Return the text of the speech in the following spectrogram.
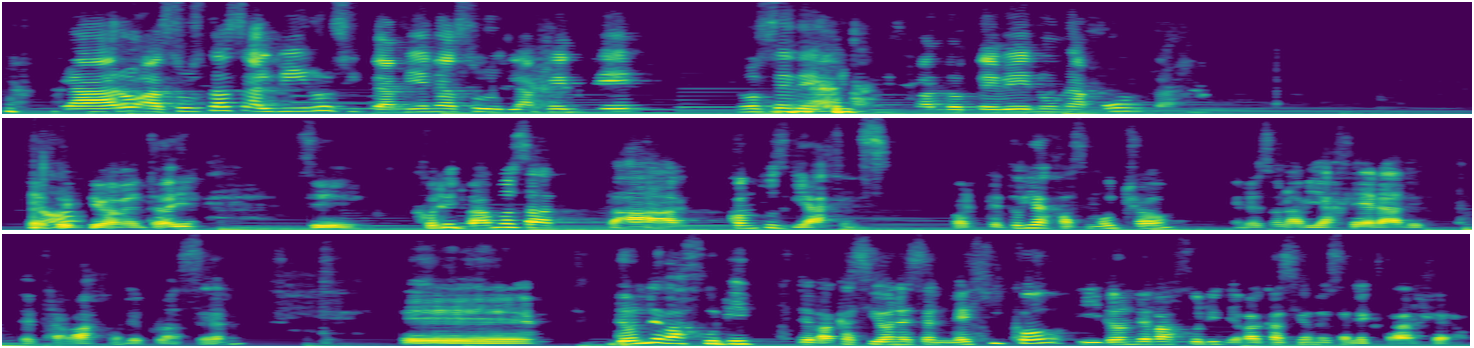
Claro, asustas al virus y también asustas la gente no se deja cuando te ve en una junta. Efectivamente, oye, Sí, Judith, vamos a, con tus viajes, porque tú viajas mucho, eres una viajera de, trabajo, de placer. Eh, ¿Dónde va Judith de vacaciones en México y dónde va Judith de vacaciones en extranjero?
